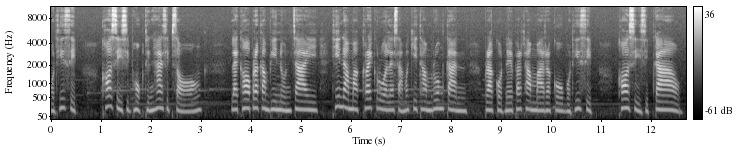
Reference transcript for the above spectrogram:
บทที่ 10 ข้อ 46ถึง52 และข้อพระคัมภีร์หนุนใจที่นำมาใคร่ครัวและสามัคคีธรรมร่วมกัน ปรากฏในพระธรรมมาระโกบทที่ 10 ข้อ 49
